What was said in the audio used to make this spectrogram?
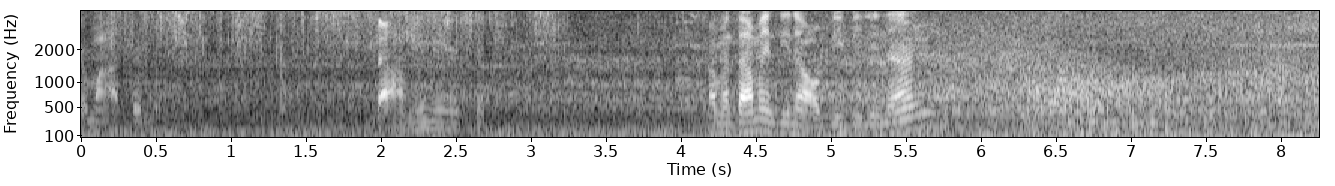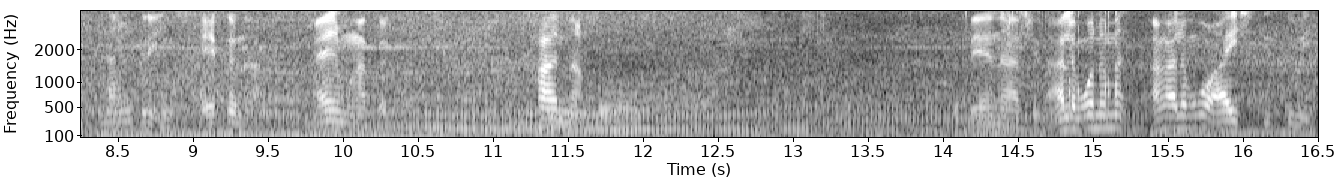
Kamakatulo. Dami nito. Tama-tama, hindi na ako bibili ng ng drinks. Eto na. Ayun mga tol. Hana ko. Tingnan natin. Alam ko naman, ang alam ko iced tea to eh.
